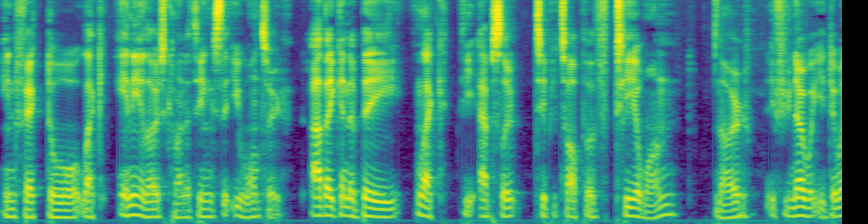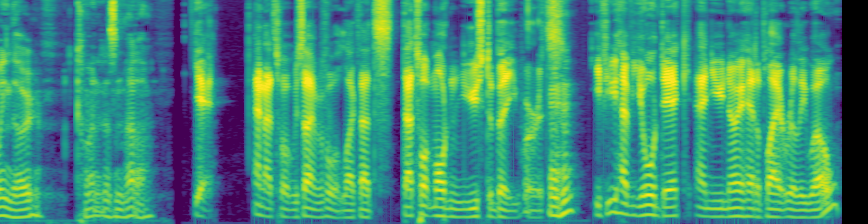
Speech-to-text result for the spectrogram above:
infect or like any of those kind of things that you want to. Are they going to be like the absolute tippy top of tier one? No. If you know what you're doing, though, kind of doesn't matter. Yeah. And that's what we were saying before. Like that's that's what modern used to be, where it's Mhm. if you have your deck and you know how to play it really well,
